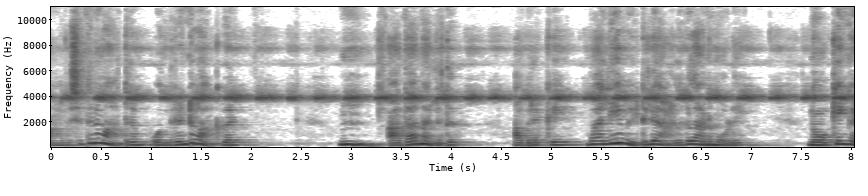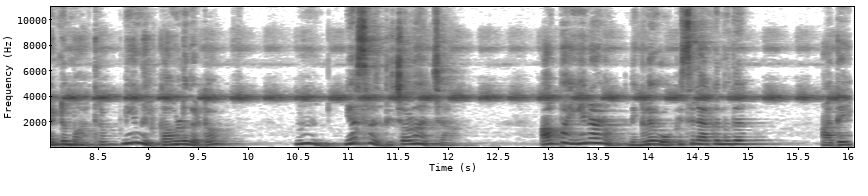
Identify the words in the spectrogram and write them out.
ആവശ്യത്തിന് മാത്രം ഒന്ന് രണ്ട് വാക്കുകൾ. അതാ നല്ലത്. അവരൊക്കെ വലിയ വീട്ടിലെ ആളുകളാണ് മോളെ. നോക്കിയും കണ്ടും മാത്രം നീ നിൽക്കാവുള്ളൂ കേട്ടോ. ഞാൻ ശ്രദ്ധിച്ചോളാം അച്ഛാ. ആ പയ്യനാണോ നിങ്ങളെ ഓഫീസിലാക്കുന്നത്? അതെ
